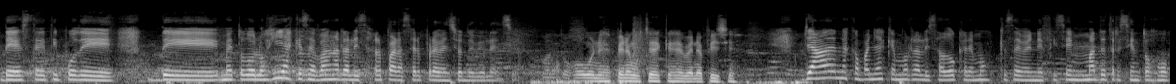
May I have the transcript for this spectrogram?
de este tipo de metodologías que se van a realizar para hacer prevención de violencia. ¿Cuántos jóvenes esperan ustedes que se beneficien? Ya en las campañas que hemos realizado queremos que se beneficien más de 300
